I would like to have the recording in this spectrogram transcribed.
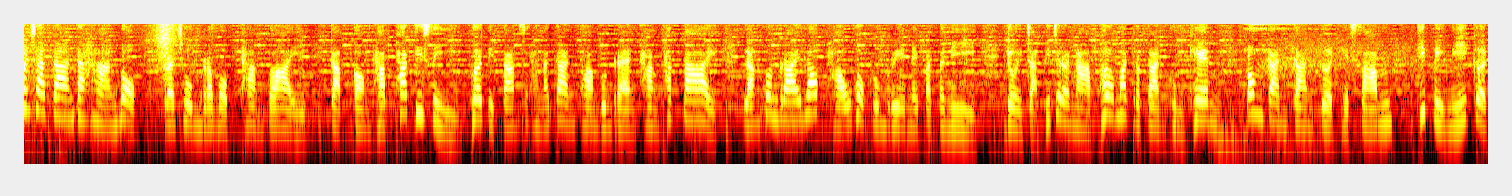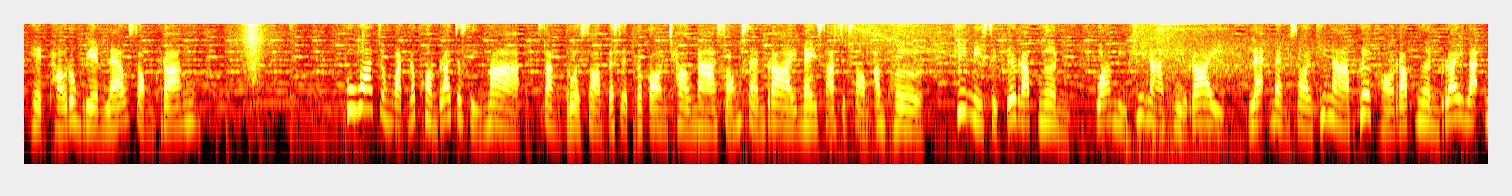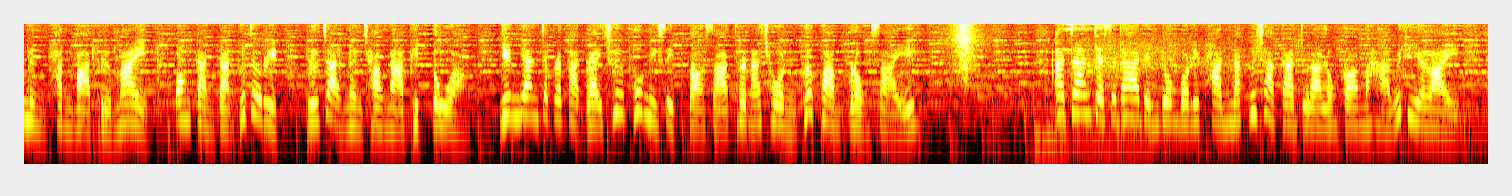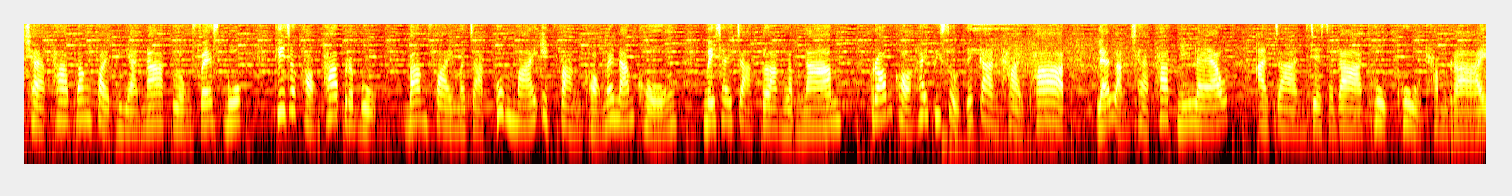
บัญชาการทหารบก ประชุมระบบทางไกล กับกองทัพภาคที่ 4 เพื่อติดตามสถานการณ์ความรุนแรงทางภาคใต้ หลังคนร้ายลอบเผา 6 โรงเรียนในปัตตานี โดยจะพิจารณาเพิ่มมาตรการคุมเข้ม ป้องกันการเกิดเหตุซ้ำ ที่ปีนี้เกิดเหตุเผาโรงเรียนแล้ว 2 ครั้ง ผู้ว่าจังหวัดนครราชสีมา สั่งตรวจสอบเกษตรกรชาวนา 200,000 รายใน 32 อำเภอ ที่มีสิทธิ์ได้รับเงิน ว่ามีที่นากี่ไร่ และแบ่งซอยที่นาเพื่อขอรับเงินไร่ละ 1,000 บาทหรือไม่ ป้องกันการทุจริต หรือจ่ายเงินชาวนาผิดตัว ยืนยันจะประกาศรายชื่อผู้มีสิทธิ์ต่อสาธารณชนเพื่อความโปร่งใส อาจารย์เจษดาเด่นดวงบริพันธ์นักวิชาการจุฬาลงกรณ์มหาวิทยาลัย แชร์ภาพบั้งไฟพญานาคลง Facebook ที่เจ้าของภาพระบุบั้งไฟมาจากพุ่มไม้อีกฝั่งของแม่น้ำโขง ไม่ใช่จากกลางลำน้ำพร้อมขอให้พิสูจน์ด้วยการถ่ายภาพ และหลังแชร์ภาพนี้แล้ว อาจารย์เจษดาถูกขู่ทำร้าย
